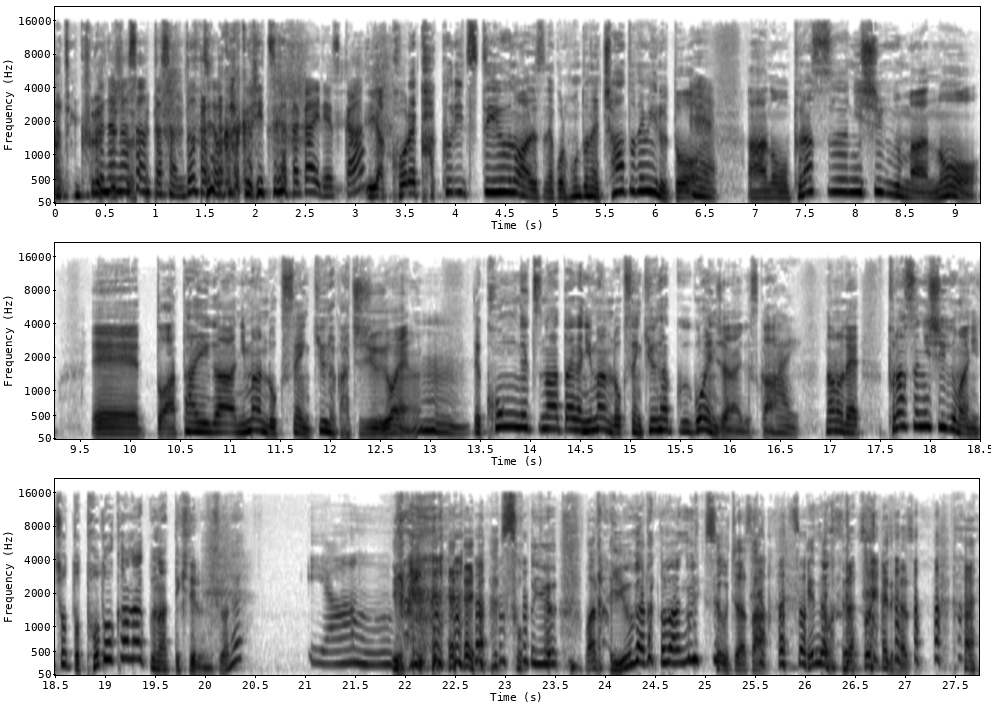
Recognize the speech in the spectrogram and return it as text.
やってくるね、長サンタさん、どっちの確率が高いですか？いや、これ確率っていうのはですね、これ本当ね、チャートで見ると、ええ、あの、プラス2シグマの、えー、っと、値が26,984円、うん、で、今月の値が26,905円じゃないですか。はい。なので、プラス2シグマにちょっと届かなくなってきてるんですよね。いやーん。いやいやいや、そういう、まだ夕方の番組ですよ、内田さん。変なこと出さないでください。はい、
